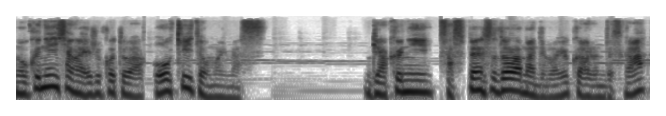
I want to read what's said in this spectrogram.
黙認者がいることは大きいと思います。逆にサスペンスドラマでもよくあるんですが、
